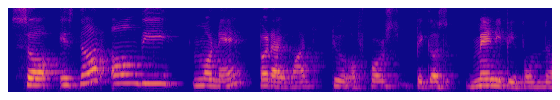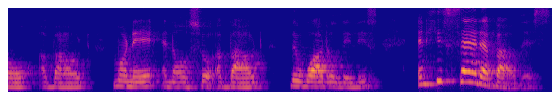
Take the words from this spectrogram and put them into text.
So it's not only Monet, but I want to, of course, because many people know about Monet and also about the water lilies. And he said about this,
